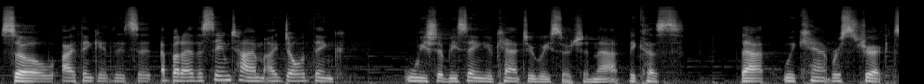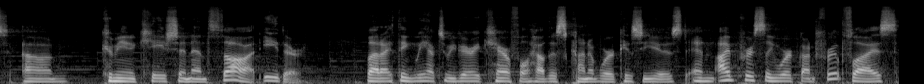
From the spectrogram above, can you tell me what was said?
So I think it, it's a, but at the same time, I don't think we should be saying you can't do research in that because that we can't restrict um, communication and thought either. But I think we have to be very careful how this kind of work is used. And I personally work on fruit flies,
